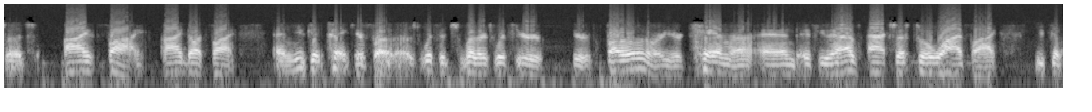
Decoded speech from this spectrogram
So it's Eye-Fi, eye.fi. And you can take your photos with its, whether it's with your your phone or your camera, and if you have access to a Wi-Fi, you can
